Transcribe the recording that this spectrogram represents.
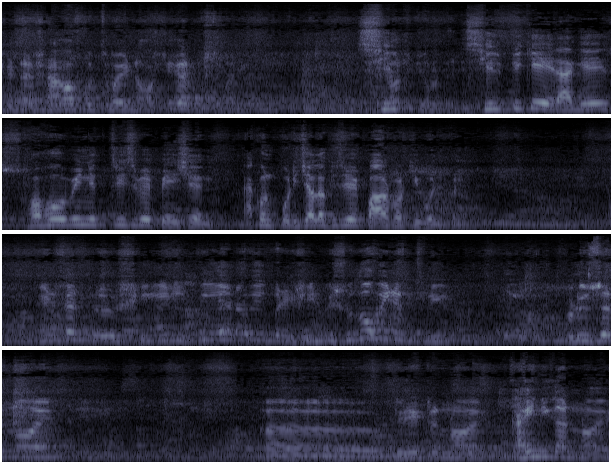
সেটা সাহস করতে পারি না অস্বীকার করতে পারি শিল্পীকে এর আগে সহ অভিনেত্রী হিসেবে পেয়েছেন এখন পরিচালক হিসেবে পাওয়ার পর কি বলবেন? ইনফ্যাক্ট শিল্পী আর আমি মানে শিল্পী শুধু অভিনেত্রী প্রডিউসার নয় ডিরেক্টর নয় কাহিনীকার নয়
